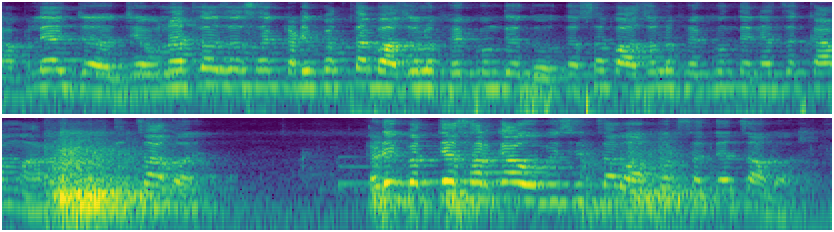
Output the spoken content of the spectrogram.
आपल्या ज- जेवणातला जसा कडीपत्ता बाजूला फेकून देतो तसं बाजूला फेकून देण्याचं काम महाराष्ट्रामध्ये चालू आहे. कडीपत्त्यासारखा ओबीसीचा वापर सध्या चालू आहे.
